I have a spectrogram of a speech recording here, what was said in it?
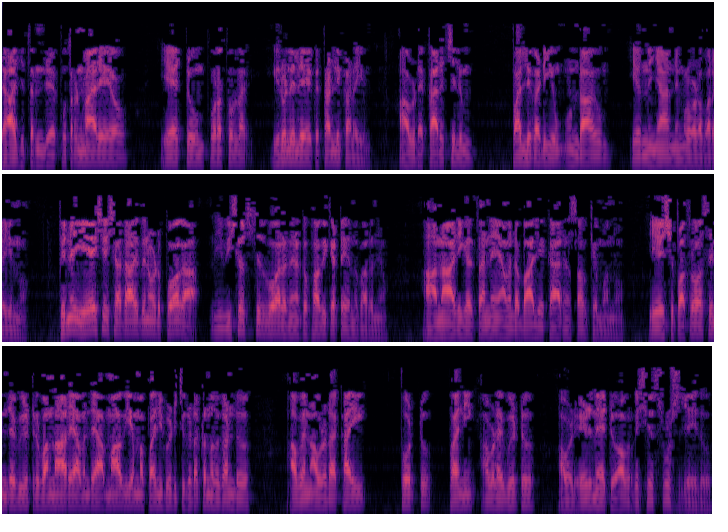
രാജ്യത്തിന്റെ പുത്രന്മാരെയോ ഏറ്റവും പുറത്തുള്ള ഇരുളിലേക്ക് തള്ളിക്കളയും. അവിടെ കരച്ചിലും പല്ലുകടിയും ഉണ്ടാകും എന്ന് ഞാൻ നിങ്ങളോട് പറയുന്നു. പിന്നെ യേശു ശതാബിനോട് പോക നീ വിശ്വസിച്ചതുപോലെ നിനക്ക് ഭവിക്കട്ടെ എന്ന് പറഞ്ഞു. ആ നാഴികൽ തന്നെ അവന്റെ ബാല്യക്കാരൻ സൌഖ്യം വന്നു. യേശു പത്രോസിന്റെ വീട്ടിൽ വന്നാറെ അവന്റെ അമ്മാവിയമ്മ പനി പിടിച്ചു കിടക്കുന്നത് കണ്ടു അവൻ അവളുടെ കൈ തൊട്ടു പനി അവളെ വിട്ടു അവൾ എഴുന്നേറ്റു അവർക്ക് ശുശ്രൂഷ ചെയ്തു.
